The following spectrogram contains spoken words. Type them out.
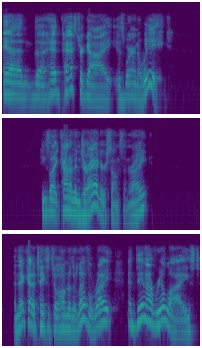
and the head pastor guy is wearing a wig. He's like kind of in drag or something, right? And that kind of takes it to a whole nother level, right? And then I realized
